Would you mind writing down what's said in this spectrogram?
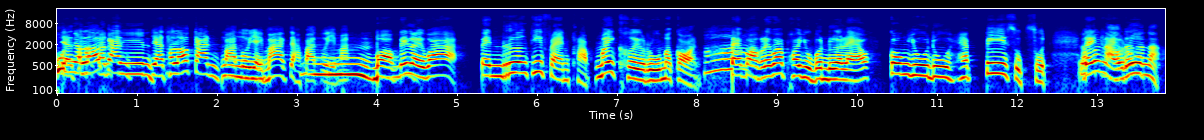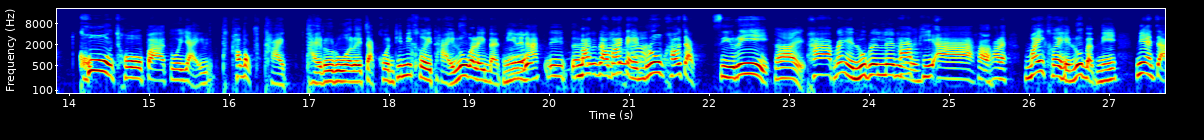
คุณอย่าอย่าทะมาเลาะกันกันซีน อย่าทะเลาะกันปลาอืมตัวใหญ่มากจ้ะปลาตัวใหญ่มากอืมบอกได้เลยว่าเป็นเรื่องที่แฟนคลับไม่เคยรู้มาก่อน แต่บอกเลยว่าพออยู่บนเรือแล้ว กงยูดูแฮปปี้สุดๆแล้วได้ก็หนถ่ายวรูปนั่นน่ะคู่โชว์ปลาตัวใหญ่ เขาบอกถ่ายถ่ายรัวๆเลยจากคนที่ไม่เคยถ่ายรูปอะไรแบบนี้เลยนะดีใจมักเรามักจะเห็นรูปเขาจาก ซีรีส์ใช่ภาพไม่เห็นรูปเล่นๆเลภาพย PR ขค่ะองอะไรไม่เคยเห็นรูปแบบนี้ เนี่ยจะ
